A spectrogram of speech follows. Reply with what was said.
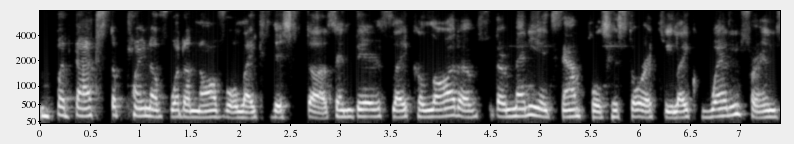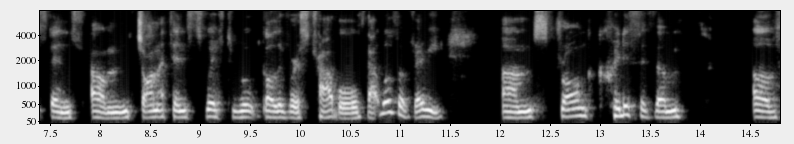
But that's the point of what a novel like this does. And there's like a lot of, there are many examples historically, like when, for instance, um, Jonathan Swift wrote Gulliver's Travels, that was a very um, strong criticism of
